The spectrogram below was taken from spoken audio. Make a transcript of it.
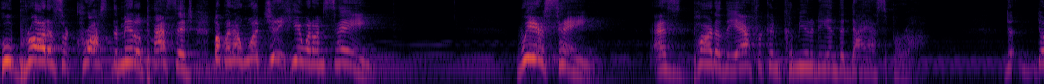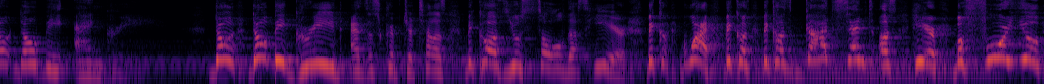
who brought us across the Middle Passage. But, but I want you to hear what I'm saying. We're saying as part of the African community in the diaspora. Don't, don't be angry. Don't, don't be grieved, as the scripture tells us, because you sold us here. Because, why? Because, because God sent us here before you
